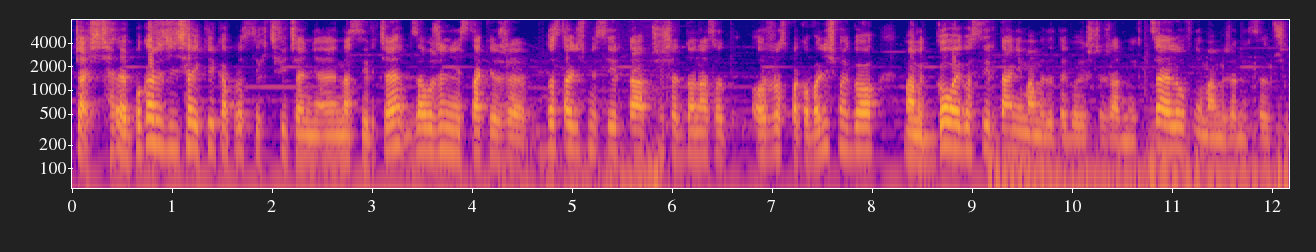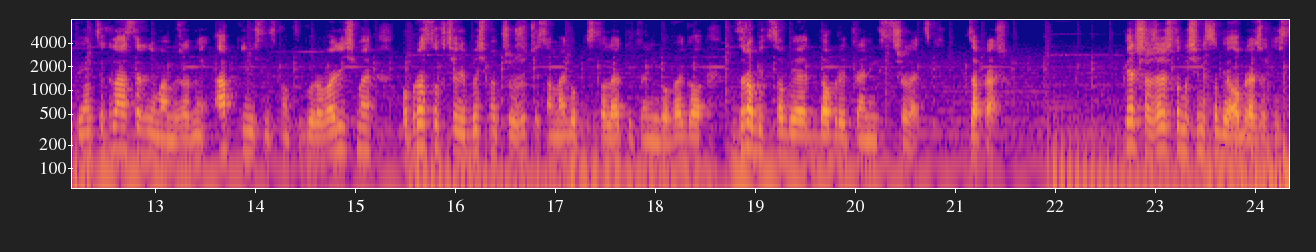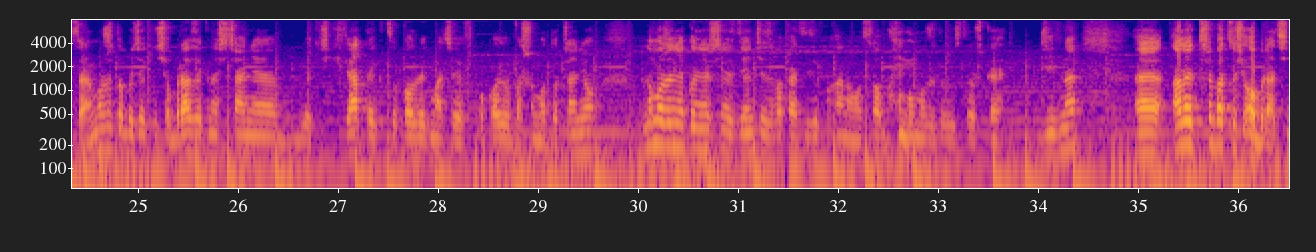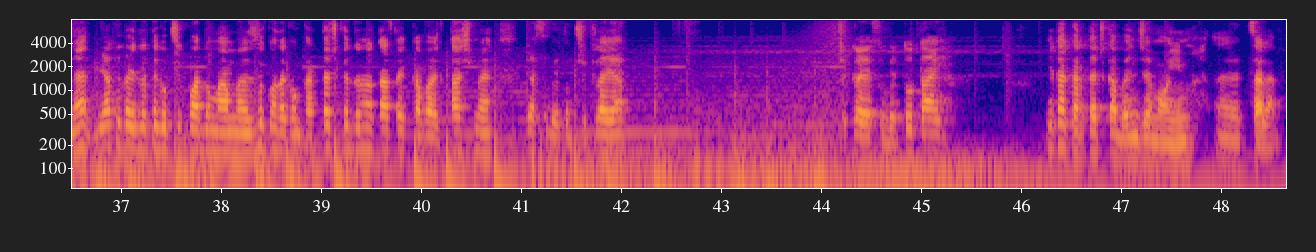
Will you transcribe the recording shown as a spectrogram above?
Cześć, E, pokażę Ci dzisiaj kilka prostych ćwiczeń e, na sircie. Założenie jest takie, że dostaliśmy sirta, przyszedł do nas, od, rozpakowaliśmy go, mamy gołego sirta, nie mamy do tego jeszcze żadnych celów, nie mamy żadnych celów czytujących laser, nie mamy żadnej apki, nic nie skonfigurowaliśmy. Po prostu chcielibyśmy przy użyciu samego pistoletu treningowego zrobić sobie dobry trening strzelecki. Zapraszam. Pierwsza rzecz to musimy sobie obrać jakiś cel. Może to być jakiś obrazek na ścianie, jakiś kwiatek, cokolwiek macie w pokoju, w waszym otoczeniu. No może niekoniecznie zdjęcie z wakacji z ukochaną osobą, bo może to być troszkę dziwne, E, ale trzeba coś obrać, nie? Ja tutaj dla tego przykładu mam zwykłą taką karteczkę do notatek, kawałek taśmy, ja sobie to przykleję, przykleję sobie tutaj i ta karteczka będzie moim e, celem.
